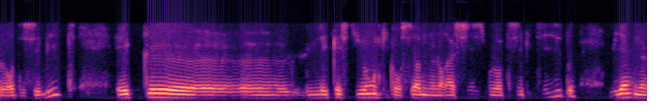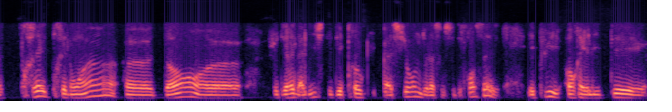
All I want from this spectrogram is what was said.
antisémites et que euh, les questions qui concernent le racisme ou l'antisémitisme viennent très très loin euh, dans, euh, dirais, la liste des préoccupations de la société française. Et puis, en réalité,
